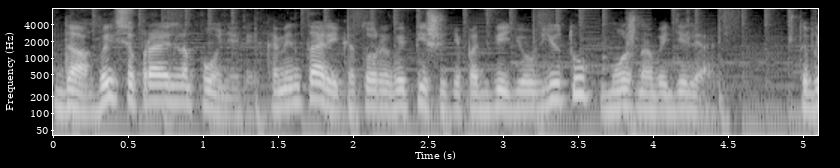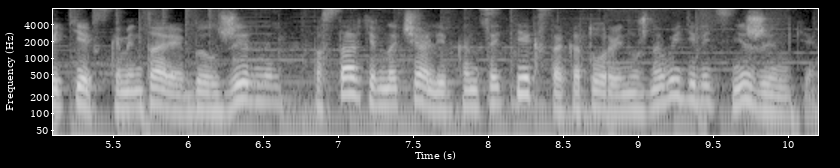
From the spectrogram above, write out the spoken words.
Да, вы все правильно поняли, комментарий, который вы пишете под видео в YouTube, можно выделять. Чтобы текст комментария был жирным, поставьте в начале и в конце текста, который нужно выделить, снежинки.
